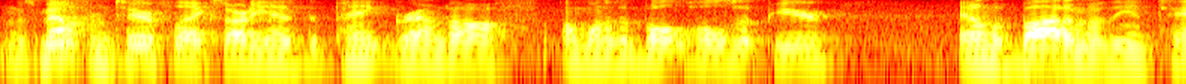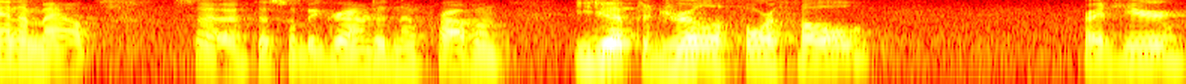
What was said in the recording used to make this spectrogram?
This mount from Teraflex already has the paint ground off on one of the bolt holes up here and on the bottom of the antenna mounts. So this will be grounded no problem. You do have to drill a fourth hole right here.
